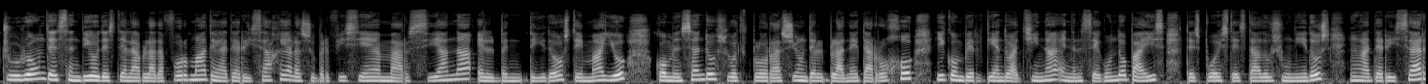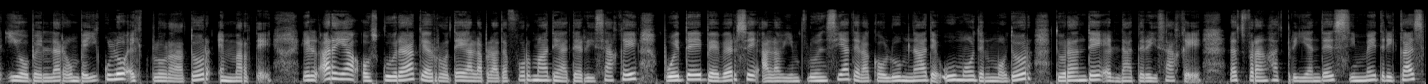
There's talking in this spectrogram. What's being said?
Churón descendió desde la plataforma de aterrizaje a la superficie marciana el 22 de mayo, comenzando su exploración del planeta rojo y convirtiendo a China en el segundo país después de Estados Unidos en aterrizar y operar un vehículo explorador en Marte. El área oscura que rodea la plataforma de aterrizaje puede beberse a la influencia de la columna de humo del motor durante el aterrizaje. Las franjas brillantes simétricas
